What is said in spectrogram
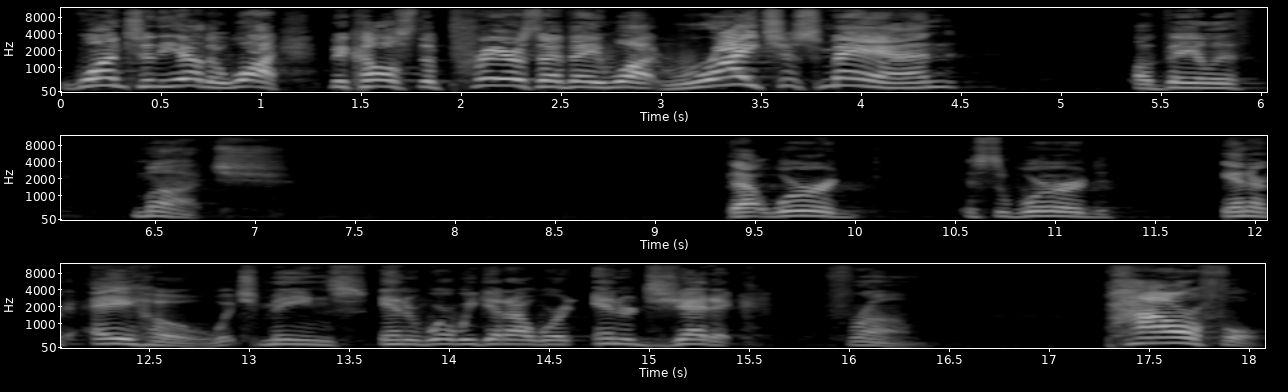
one to the other. Why? Because the prayers of a what? Righteous man availeth much. That word is the word energeho, which means where we get our word energetic from powerful,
